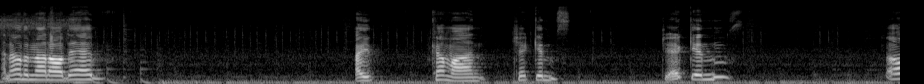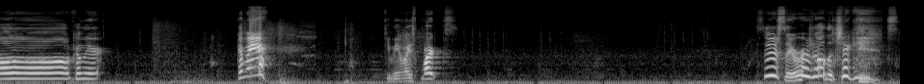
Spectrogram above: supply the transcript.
I know they're not all dead. I... Come on. Chickens. Chickens. Oh, come here. Come here! Give me my Sparx. Seriously, where's all the chickens?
